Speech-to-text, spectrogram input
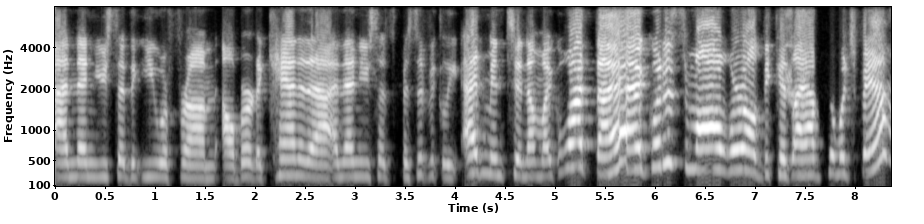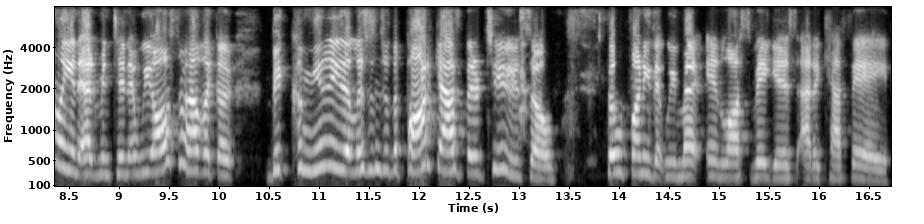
and then you said that you were from Alberta, Canada, and then you said specifically Edmonton. I'm like, what the heck? What a small world because I have so much family in Edmonton, and we also have like a big community that listens to the podcast there too. So, so funny that we met in Las Vegas at a cafe,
